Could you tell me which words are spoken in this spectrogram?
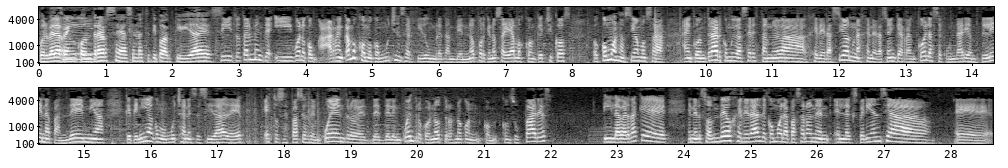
volver a reencontrarse haciendo este tipo de actividades. Sí, totalmente. Y bueno, arrancamos como con mucha incertidumbre también, ¿no? Porque no sabíamos con qué chicos o cómo nos íbamos a, encontrar, cómo iba a ser esta nueva generación, una generación que arrancó la secundaria en plena pandemia, que tenía como mucha necesidad de estos espacios de encuentro, del encuentro con otros, ¿no? Con, con, sus pares. Y la verdad que en el sondeo general de cómo la pasaron en, en la experiencia eh,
